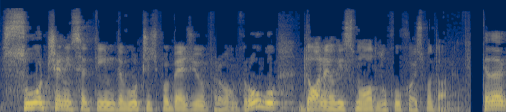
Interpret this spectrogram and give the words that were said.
suočeni sa tim da Vučić pobeđuje u prvom krugu, doneli smo odluku koju smo doneli. on. Kada e,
